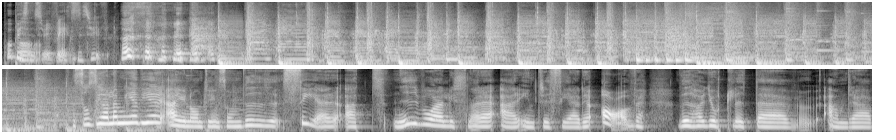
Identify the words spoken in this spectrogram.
på Business på Reflex. Business Reflex. Sociala medier är ju någonting som vi ser att ni våra lyssnare är intresserade av. Vi har gjort lite andra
